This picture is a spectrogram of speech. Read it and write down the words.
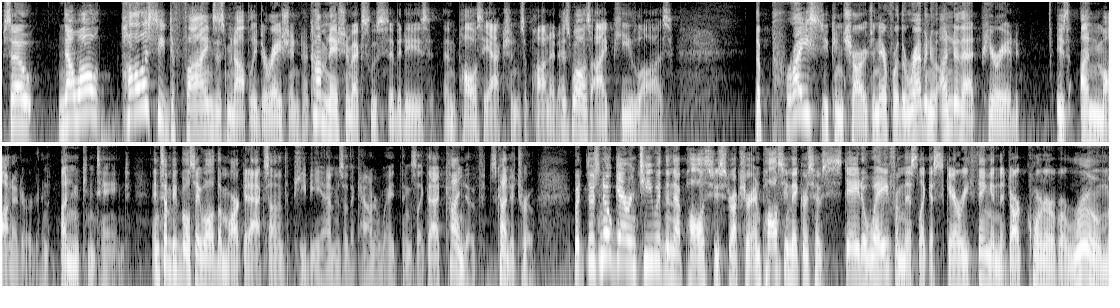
So now, while policy defines this monopoly duration, a combination of exclusivities and policy actions upon it, as well as IP laws, the price you can charge, and therefore the revenue under that period, is unmonitored and uncontained. And some people say, well, the market acts on it, the PBMs or the counterweight, things like that. Kind of. It's kind of true. But there's no guarantee within that policy structure, and policymakers have stayed away from this like a scary thing in the dark corner of a room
